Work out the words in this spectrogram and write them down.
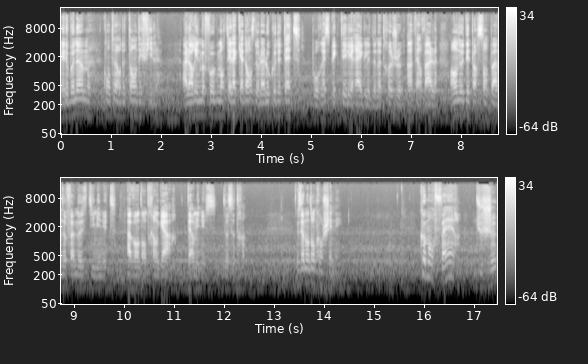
Mais le bonhomme, compteur de temps, défile. Alors il me faut augmenter la cadence de la loco de tête pour respecter les règles de notre jeu intervalle en ne dépassant pas nos fameuses 10 minutes avant d'entrer en gare, terminus de ce train. Nous allons donc enchaîner. Comment faire du jeu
